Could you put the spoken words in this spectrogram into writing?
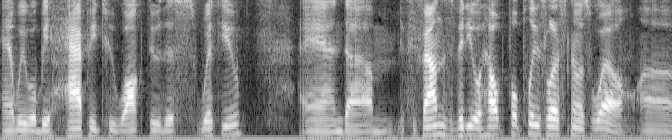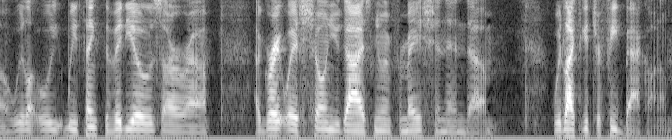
and we will be happy to walk through this with you. And um, if you found this video helpful, please let us know as well. Uh, we, we, we think the videos are uh, a great way of showing you guys new information, and um, we'd like to get your feedback on them.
